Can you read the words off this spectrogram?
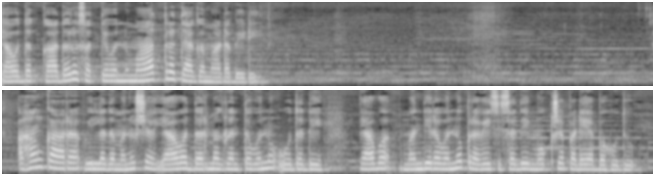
ಯಾವುದಕ್ಕಾದರೂ ಸತ್ಯವನ್ನು ಮಾತ್ರ ತ್ಯಾಗ ಮಾಡಬೇಡಿ. ಅಹಂಕಾರವಿಲ್ಲದ ಮನುಷ್ಯ ಯಾವ ಧರ್ಮಗ್ರಂಥವನ್ನು ಓದದೆ ಯಾವ ಮಂದಿರವನ್ನು ಪ್ರವೇಶಿಸದೆ ಮೋಕ್ಷ ಪಡೆಯಬಹುದು?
